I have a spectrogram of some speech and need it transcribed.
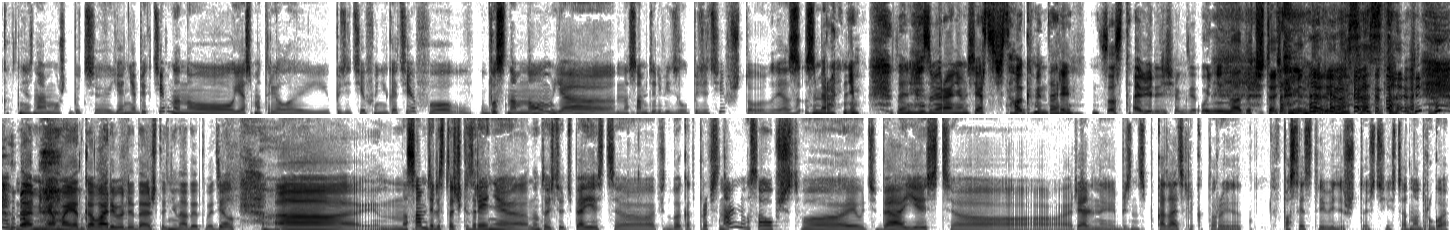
как, не знаю, может быть, э, я не объективна, но я смотрела и позитив, и негатив. Э, в основном я, на самом деле, видела позитив, что я с замиранием, замиранием сердца читала комментарии в составе или еще где-то. Ой, не надо читать комментарии на составе. Да, меня мои отговаривали, да, что не надо этого делать. А, на самом деле, с точки зрения, ну, то есть у тебя есть э, фидбэк от профессионального сообщества, и у тебя есть реальные бизнес-показатели, которые впоследствии видишь, то есть есть одно другое.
